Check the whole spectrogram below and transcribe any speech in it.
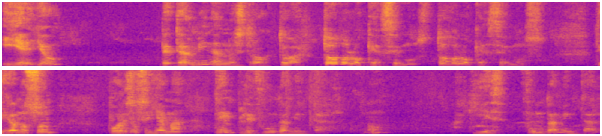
y ello determina nuestro actuar, todo lo que hacemos, todo lo que hacemos. Digamos, son, por eso se llama temple fundamental, ¿no? Aquí es fundamental.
